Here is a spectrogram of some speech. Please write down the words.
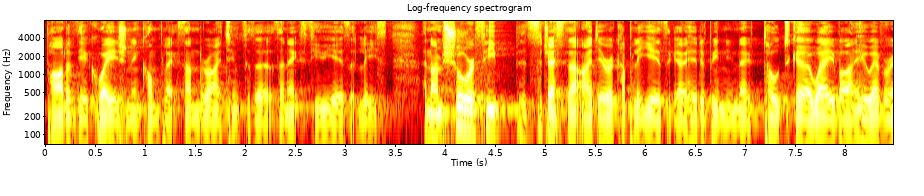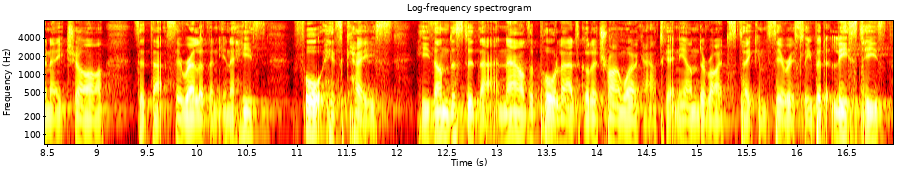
part of the equation in complex underwriting for the, the next few years at least. And I'm sure if he had suggested that idea a couple of years ago, he'd have been, you know, told to go away by whoever in HR said that's irrelevant. You know, he's fought his case he's understood that, and now the poor lad's got to try and work out how to get any underwriters to take him seriously. But at least he's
